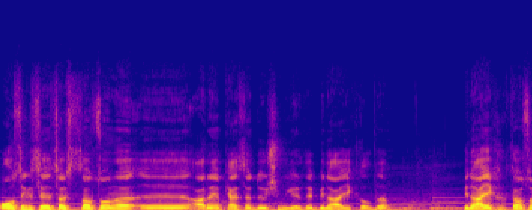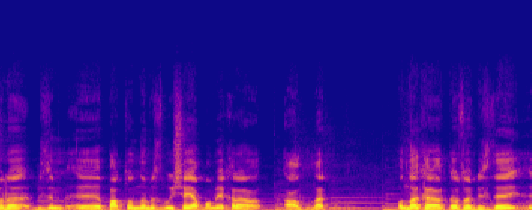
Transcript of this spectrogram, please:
18 sene çalıştıktan sonra e, araya kentsel dönüşüm girdi. Bina yıkıldı. Bina yıkıldıktan sonra bizim e, patronlarımız bu işe yapmamaya karar aldılar. Onlar karar aldıktan sonra biz de e,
